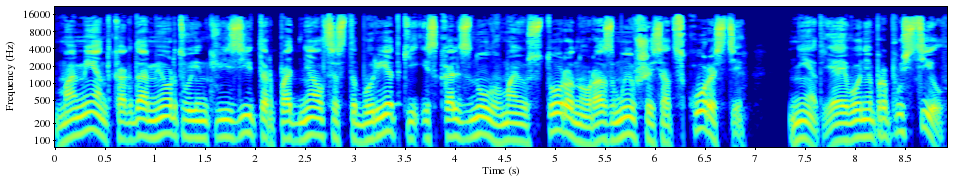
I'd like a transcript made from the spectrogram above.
Момент, когда мертвый инквизитор поднялся с табуретки и скользнул в мою сторону, размывшись от скорости, нет, я его не пропустил.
